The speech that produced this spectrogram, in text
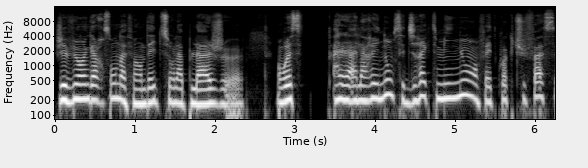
j'ai vu un garçon, on a fait un date sur la plage. En vrai, à, la Réunion, c'est direct mignon en fait. Quoi que tu fasses,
